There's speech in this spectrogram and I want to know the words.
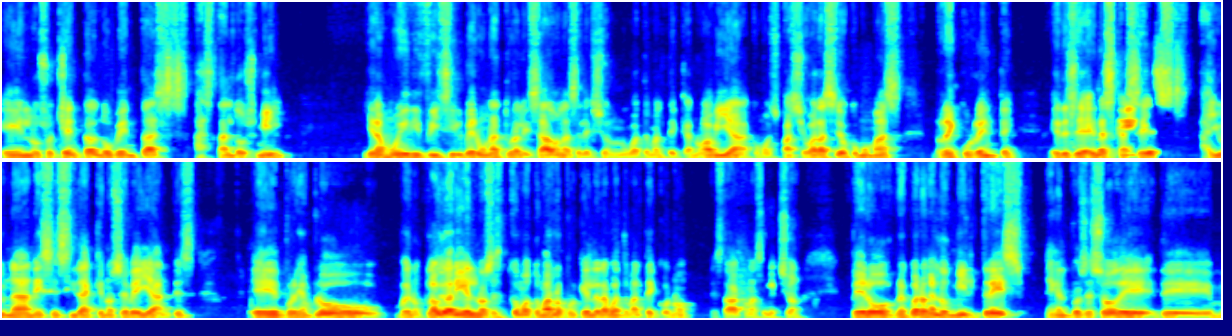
en los 80, 90 hasta el 2000 y era muy difícil ver un naturalizado en la selección guatemalteca. No había como espacio. Ahora ha sido como más recurrente. Es decir, hay una escasez, hay una necesidad que no se veía antes. Eh, por ejemplo, bueno, Claudio Ariel, no sé cómo tomarlo porque él era guatemalteco, ¿no? Estaba con la selección. Pero recuerdo en el 2003, en el proceso de,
